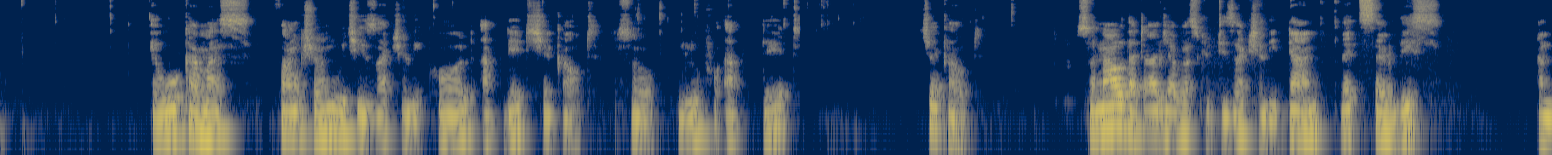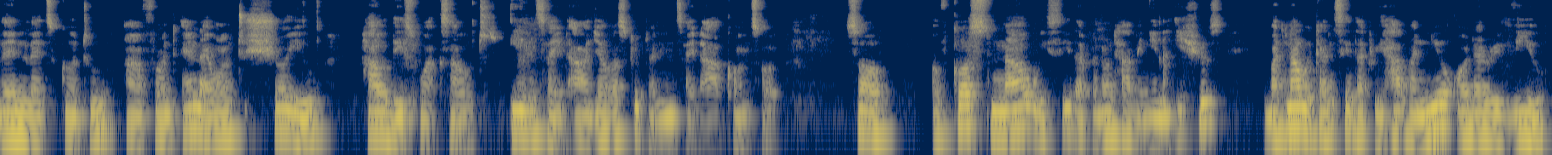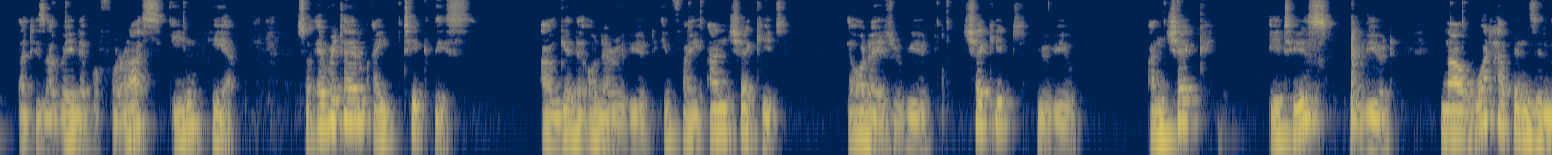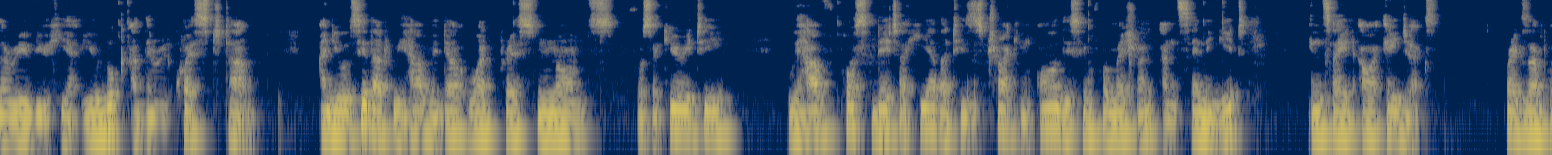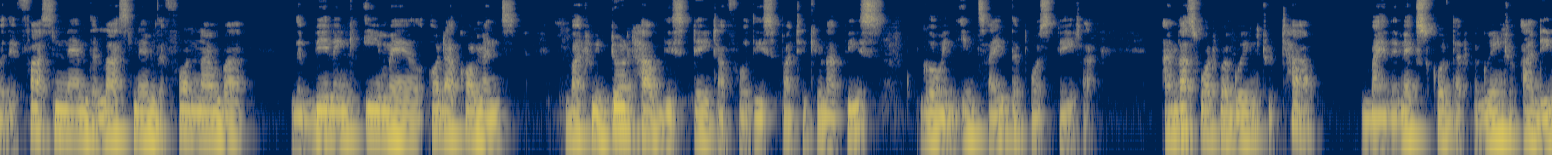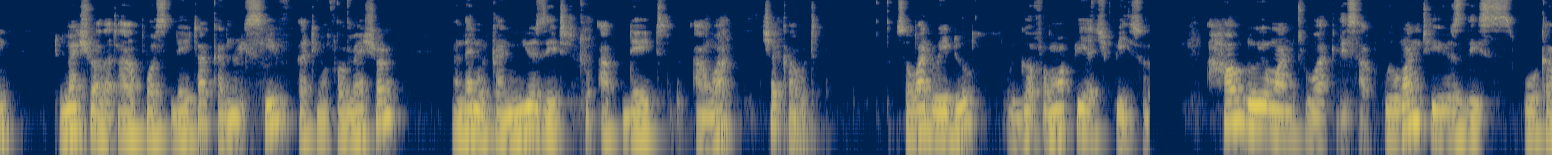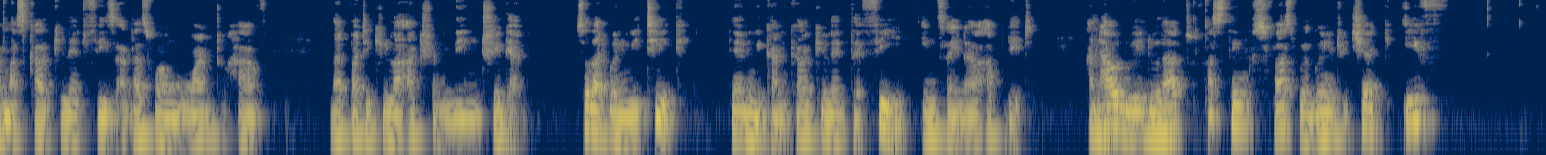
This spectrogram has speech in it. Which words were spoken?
a WooCommerce function which is actually called update checkout. So we look for update checkout. So now that our JavaScript is actually done, let's save this and then let's go to our front end. I want to show you how this works out inside our JavaScript and inside our console. So Of course now we see that we're not having any issues, but now we can see that we have a new order review that is available for us in here. So every time I tick this, I'll get the order reviewed. If I uncheck it, the order is reviewed. Check it, review. Uncheck, it is reviewed. Now what happens in the review here? You look at the request tab and you will see that we have a WordPress nonce for security, we have post data here that is tracking all this information and sending it inside our Ajax. For example, the first name, the last name, the phone number, the billing, email, order comments, but we don't have this data for this particular piece going inside the post data. And that's what we're going to tap by the next code that we're going to add in to make sure that our post data can receive that information and then we can use it to update our checkout. So what do we do? We go for more PHP. So how do we want to work this out? We want to use this WooCommerce calculate fees and that's why we want to have that particular action being triggered, so that when we tick, then we can calculate the fee inside our update. And how do we do that? First things first, we're going to check if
